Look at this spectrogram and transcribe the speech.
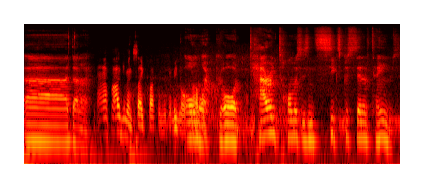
Uh, I don't know. Uh, for argument's sake, fucking, it can be North Oh Melbourne. my god. Tarryn Thomas is in 6% of teams.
